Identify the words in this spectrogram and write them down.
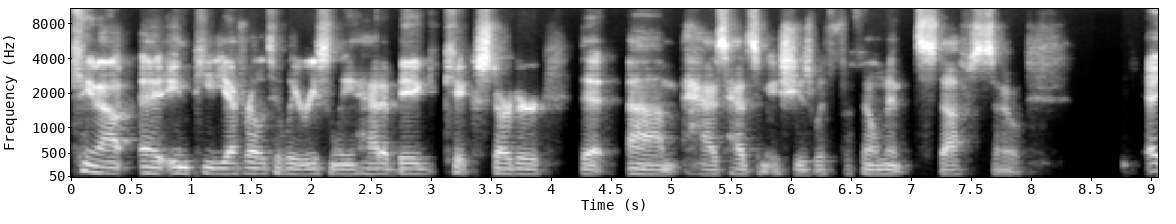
came out uh, in PDF relatively recently. Had a big Kickstarter that um, has had some issues with fulfillment stuff. So. Uh,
